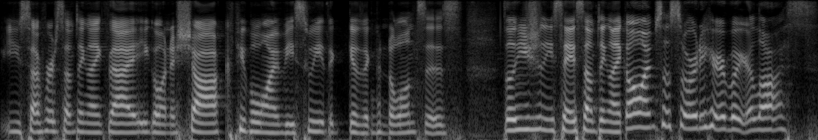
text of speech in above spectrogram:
you suffer something like that, you go into shock. People want to be sweet, they give their condolences. They'll usually say something like, "Oh, I'm so sorry to hear about your loss."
